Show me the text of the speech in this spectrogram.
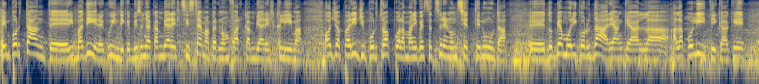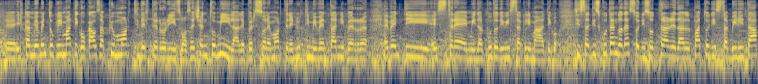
È importante ribadire quindi che bisogna bisogna cambiare il sistema per non far cambiare il clima. Oggi a Parigi purtroppo la manifestazione non si è tenuta, eh, dobbiamo ricordare anche alla, alla politica che eh, il cambiamento climatico causa più morti del terrorismo, 600.000 le persone morte negli ultimi vent'anni per eventi estremi dal punto di vista climatico. Si sta discutendo adesso di sottrarre dal patto di stabilità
